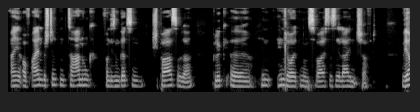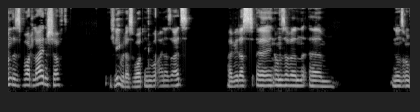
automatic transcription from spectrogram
ein, auf einen bestimmten Tarnung von diesem Götzen Spaß oder Glück äh, hin, hindeuten, und zwar ist das die Leidenschaft. Wir haben das Wort Leidenschaft, ich liebe das Wort irgendwo einerseits, weil wir das äh, in unseren ähm, in unseren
